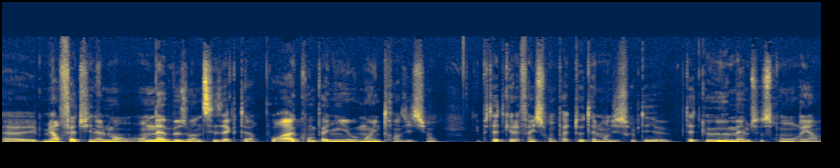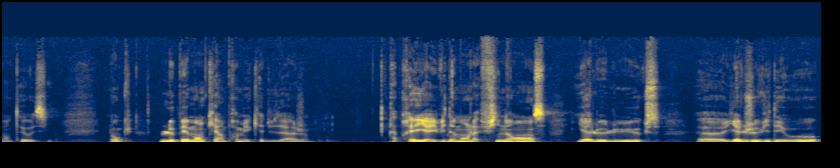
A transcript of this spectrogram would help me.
Mais en fait, finalement, on a besoin de ces acteurs pour accompagner au moins une transition. Et peut-être qu'à la fin, ils ne seront pas totalement disruptés. peut-être qu'eux-mêmes se seront réinventés aussi. Donc, le paiement qui est un premier cas d'usage. Après, il y a évidemment la finance, il y a le luxe, euh, il y a le jeu vidéo.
